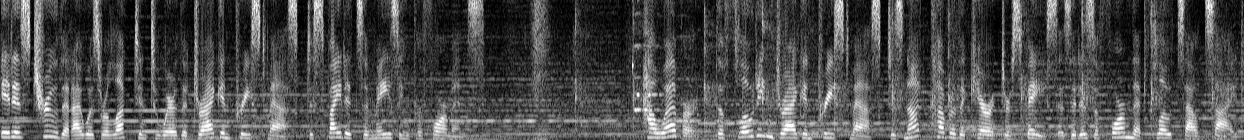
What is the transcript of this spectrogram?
It is true that I was reluctant to wear the Dragon Priest mask despite its amazing performance. However, the floating Dragon Priest mask does not cover the character's face as it is a form that floats outside.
